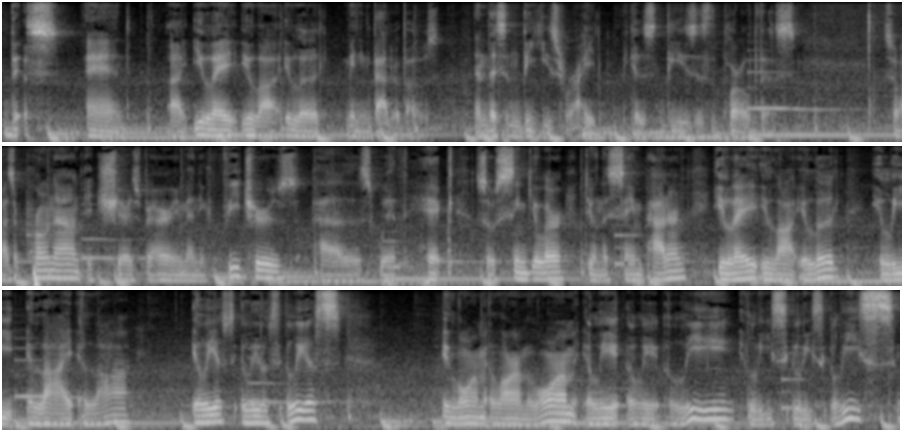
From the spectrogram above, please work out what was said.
this, and uh, ille, illa, illud, meaning those. And this and these, right? Because these is the plural of this. So, as a pronoun, it shares very many features as with hic. So, singular, doing the same pattern. Ile, ila, ilud, ili, ilai, ila, ilias, ilias, ilias, ilorm, ilarm, ilorm, ili, ili, ili, ilis, ilis, ilis,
